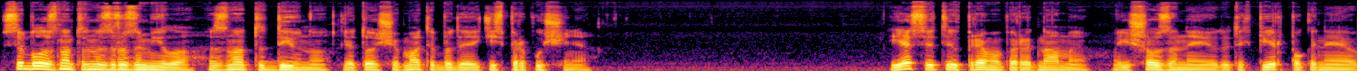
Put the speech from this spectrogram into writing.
Все було знато незрозуміло, знато дивно для того, щоб мати бодай якісь припущення. Я світив прямо перед нами і йшов за нею до тих пір, поки не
